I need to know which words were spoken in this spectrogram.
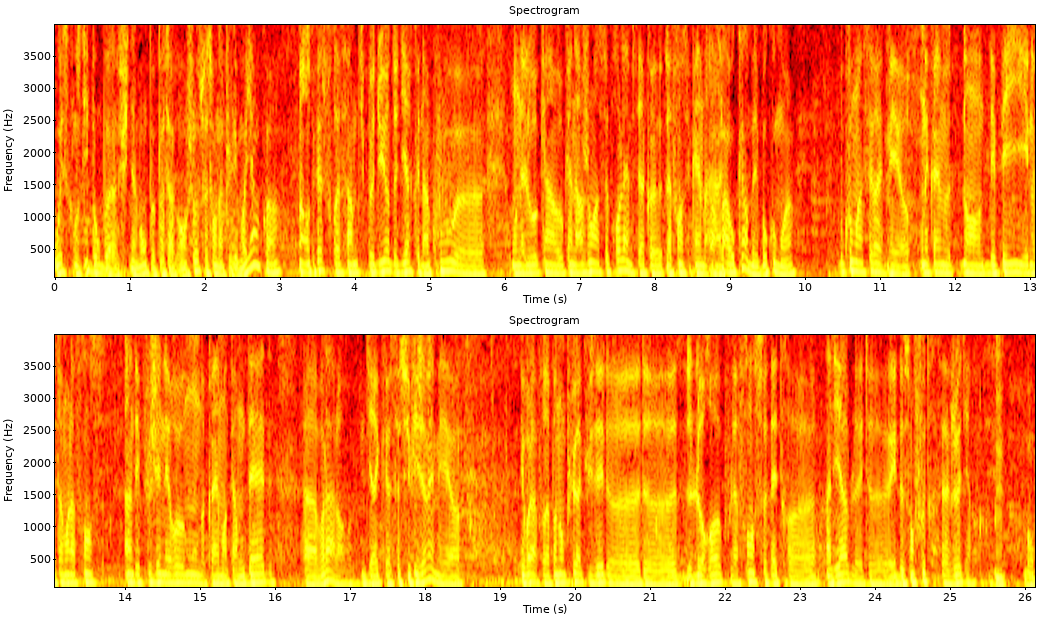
ou est-ce qu'on se dit bon bah finalement on peut pas faire grand chose, de toute façon on n'a plus les moyens quoi. Bah, En tout cas, je trouverais ça un petit peu dur de dire que d'un coup, on n'alloue aucun, aucun argent à ce problème. C'est-à-dire que la France est quand même Alors, un, pas aucun mais beaucoup moins. Beaucoup moins, c'est vrai, mais euh, on est quand même dans des pays, et notamment la France, un des plus généreux au monde, quand même, en termes d'aide. Euh, voilà, alors vous me direz que ça suffit jamais, mais. Et voilà, faudrait pas non plus accuser de, de- de l'Europe ou la France d'être euh, un diable et de, et de s'en foutre, c'est ça que je veux dire. Bon,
